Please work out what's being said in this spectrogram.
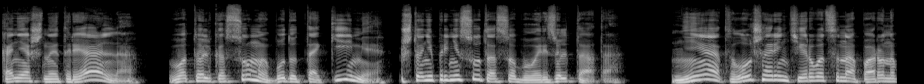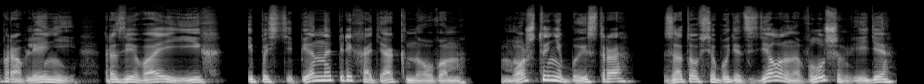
Конечно, это реально, вот только суммы будут такими, что не принесут особого результата. Нет, лучше ориентироваться на пару направлений, развивая их и постепенно переходя к новым. Может и не быстро, зато все будет сделано в лучшем виде.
